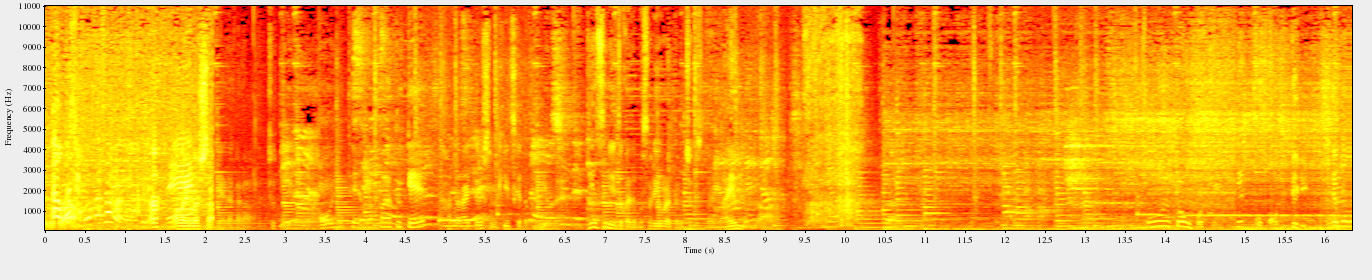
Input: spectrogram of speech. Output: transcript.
てるから。あ、わかりました。ちょっと、こういうテーマパーク系働いてる人に気ぃつけた方がいいよね。ディズニーとかでもそれ言われたらちょっとなえんもんな。醤油豚骨。結構こってり。でもっ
